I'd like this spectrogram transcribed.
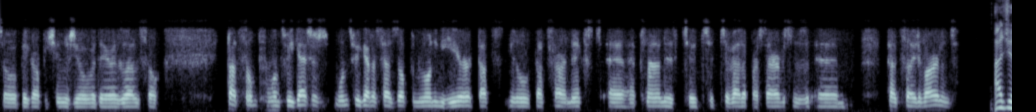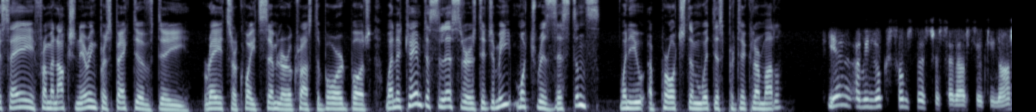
so a big opportunity over there as well. So that's something once we get it once we get ourselves up and running here that's you know that's our next uh, plan is to, to develop our services um, outside of Ireland as you say from an auctioneering perspective the rates are quite similar across the board but when it came to solicitors did you meet much resistance when you approached them with this particular model yeah I mean look some solicitors said absolutely not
